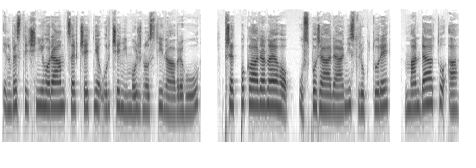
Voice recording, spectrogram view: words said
investičního rámce, včetně určení možností návrhů, předpokládaného uspořádání struktury mandátu a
